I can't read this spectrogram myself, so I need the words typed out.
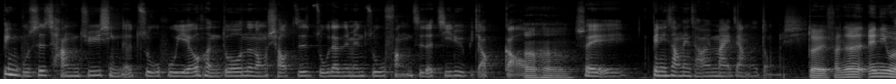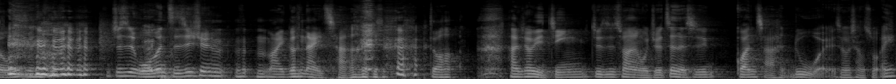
并不是长居型的住户，也有很多那种小资族在这边租房子的几率比较高，嗯哼，所以便利商店才会卖这样的东西。对，反正 anyway，我觉得 就是我们只是去买个奶茶，对吧？他就已经就是算，我觉得真的是观察很入围，所以我想说，哎，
